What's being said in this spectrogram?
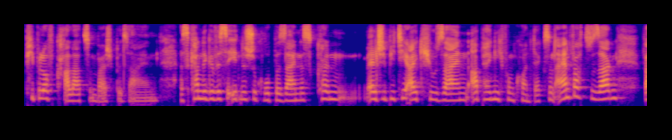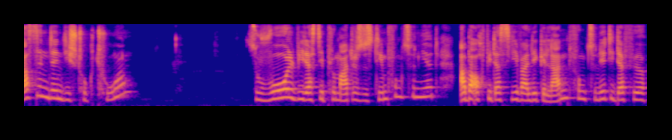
People of Color zum Beispiel sein. Es kann eine gewisse ethnische Gruppe sein. Es können LGBTIQ sein, abhängig vom Kontext. Und einfach zu sagen, was sind denn die Strukturen, sowohl wie das diplomatische System funktioniert, aber auch wie das jeweilige Land funktioniert, die dafür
